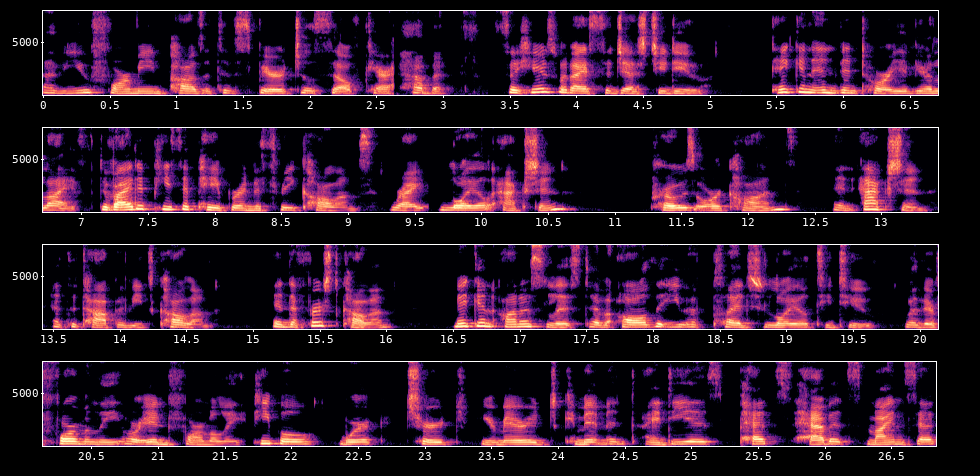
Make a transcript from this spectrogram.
of you forming positive spiritual self care habits. So here's what I suggest you do take an inventory of your life. Divide a piece of paper into three columns. Write loyal action, pros or cons, and action at the top of each column. In the first column, make an honest list of all that you have pledged loyalty to, whether formally or informally people, work, church, your marriage, commitment, ideas, pets, habits, mindset,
